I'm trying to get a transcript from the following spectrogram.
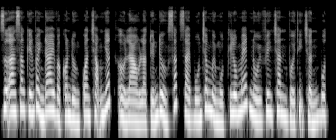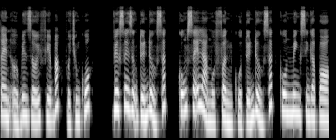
dự án sáng kiến vành đai và con đường quan trọng nhất ở Lào là tuyến đường sắt dài 411 km nối Viêng Chăn với thị trấn Boten ở biên giới phía Bắc với Trung Quốc. Việc xây dựng tuyến đường sắt cũng sẽ là một phần của tuyến đường sắt Côn Minh Singapore,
